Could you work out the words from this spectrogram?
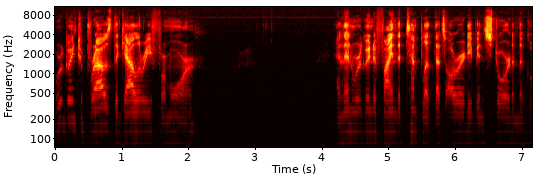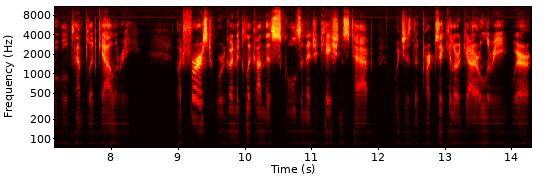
We're going to browse the gallery for more and then we're going to find the template that's already been stored in the Google Template Gallery. But first, we're going to click on this Schools and Educations tab, which is the particular gallery where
